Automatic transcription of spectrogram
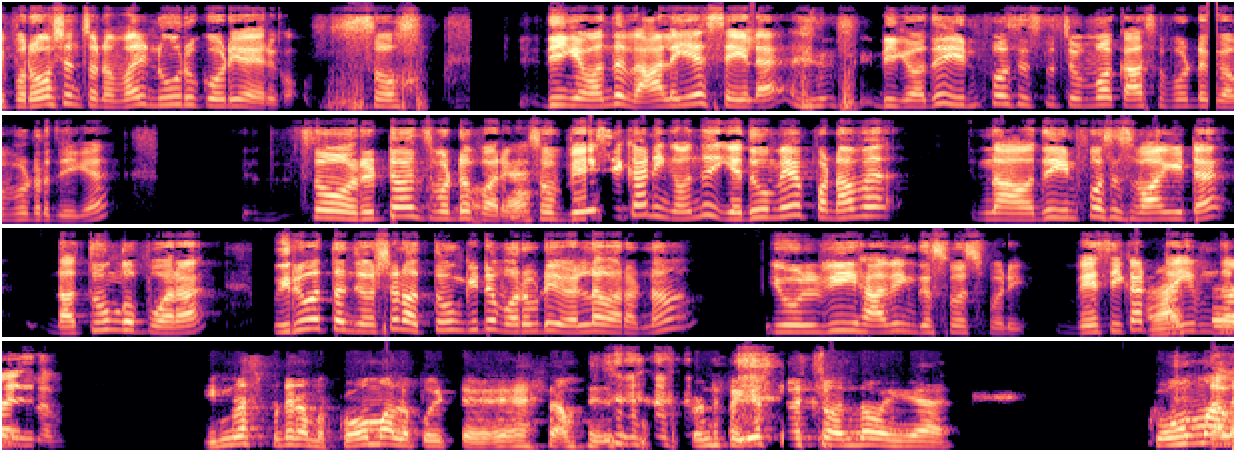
இப்போ ரோஷன் சொன்ன மாதிரி நூறு கோடியா இருக்கும் சோ நீங்க வந்து வேலையே செய்யல. நீங்க வந்து இன்ஃபோசிஸ்ல சும்மா காசு போட்டு கம்மிடுறீங்க சோ ரிட்டர்ன்ஸ் மட்டும் பாருங்க. சோ பேசிக்கா நீங்க வந்து எதுவுமே பண்ணாம நான் வந்து இன்ஃபோசிஸ் வாங்கிட்டேன். நான் தூங்க போறேன். இருபத்தஞ்சு வருஷம் நான் தூங்கிட்டு மறுபடியும் வெளில வரேன்னா you will be having this much money பேசிக்கா டைம் தான் இன்வெஸ்ட் பண்ணி நம்ம கோமால போயிட்டு நம்ம டுவெண்ட்டி ஃபைவ் இயர்ஸ் வந்தவங்க கோமால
